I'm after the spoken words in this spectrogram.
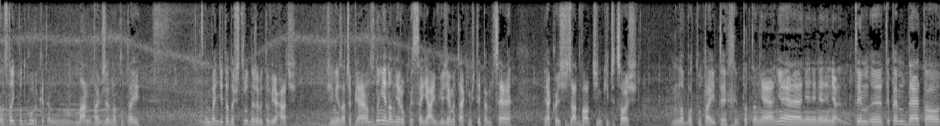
on stoi pod górkę ten man, także no tutaj będzie to dość trudne, żeby tu wjechać, się nie zaczepiając. No nie no, nie róbmy se jaj, wjedziemy to jakimś typem C, jakoś za dwa odcinki czy coś. No bo tutaj ty, to to nie, nie, nie, nie, nie, nie, nie. Tym y, typem D to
